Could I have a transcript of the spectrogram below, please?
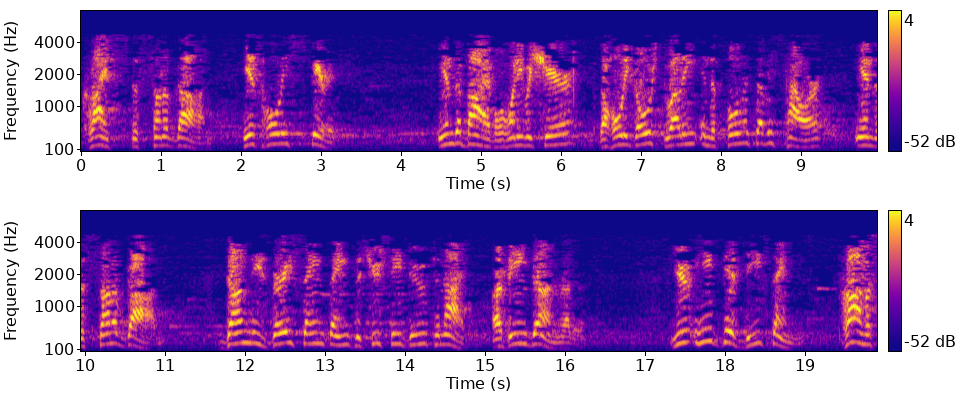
Christ, the Son of God, His Holy Spirit, in the Bible, when He was here, the Holy Ghost dwelling in the fullness of His power in the Son of God, done these very same things that you see do tonight, are being done, rather. You, he did these things, promised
